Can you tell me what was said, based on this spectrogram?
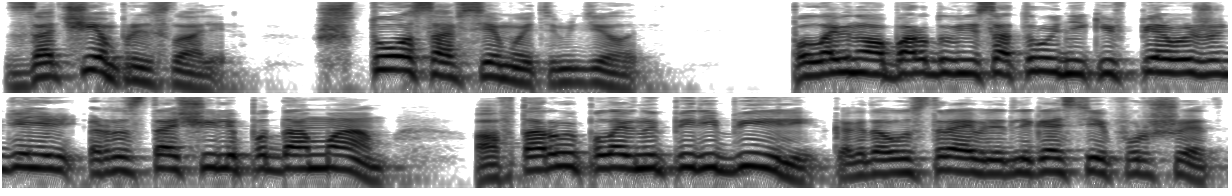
Зачем прислали? Что со всем этим делать? Половину оборудования сотрудники в первый же день растащили по домам, а вторую половину перебили, когда устраивали для гостей фуршет.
